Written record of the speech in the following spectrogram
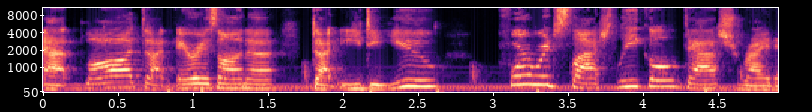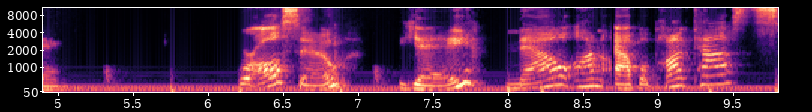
at law.arizona.edu forward slash legal dash writing. We're also, yay, now on Apple Podcasts,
